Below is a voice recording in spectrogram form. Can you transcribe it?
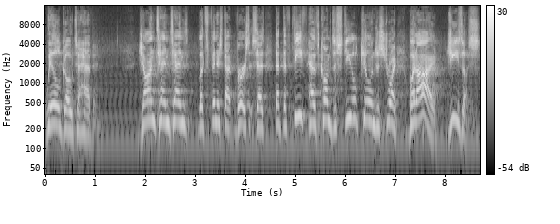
will go to heaven. John 10 10, let's finish that verse. It says that the thief has come to steal, kill, and destroy. But I, Jesus,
